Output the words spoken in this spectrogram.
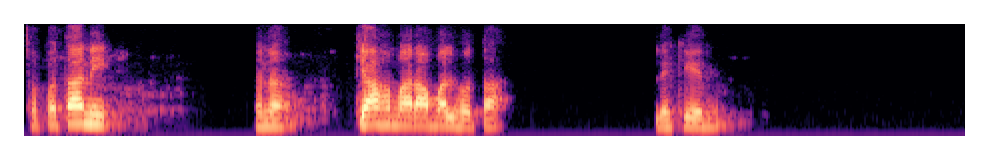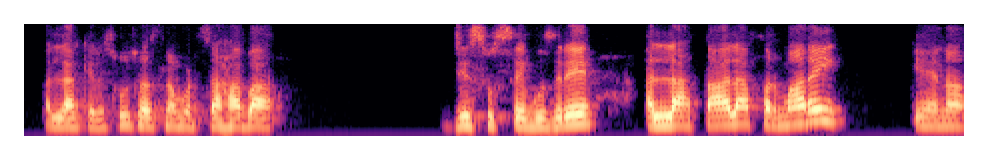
تو پتا نہیں، ہے نا، کیا ہمارا عمل ہوتا۔ لیکن اللہ کے رسول صلی اللہ علیہ وسلم اور صحابہ جس اس سے گزرے، اللہ تعالی فرما رہے کہ ہے نا،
